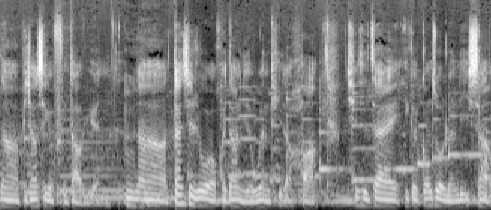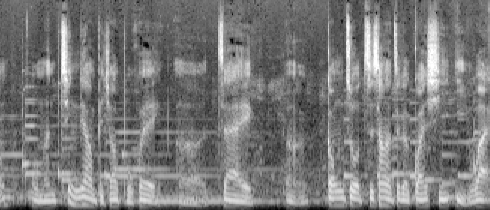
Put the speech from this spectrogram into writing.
那比较是一个辅导员。嗯、那但是如果回到你的问题的话，其实在一个工作伦理上，我们尽量比较不会呃在呃工作智商的这个关系以外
